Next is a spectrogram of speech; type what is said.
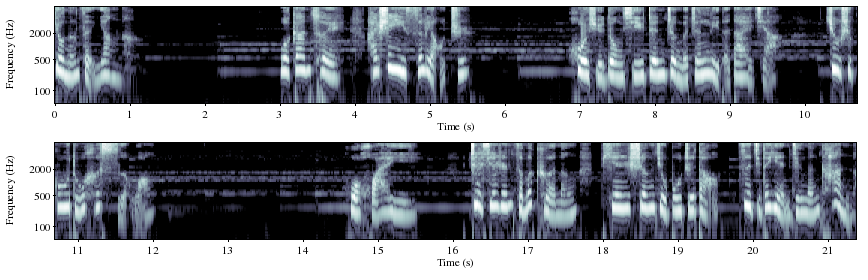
又能怎样呢？我干脆还是一死了之。或许洞悉真正的真理的代价，就是孤独和死亡。我怀疑。这些人怎么可能天生就不知道自己的眼睛能看呢？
